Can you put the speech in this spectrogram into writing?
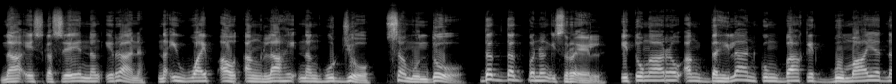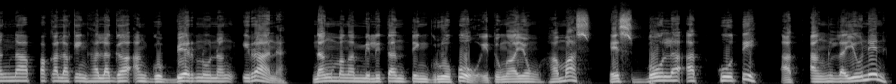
Nais kasi ng Iran na i-wipe out ang lahi ng Hudyo sa mundo. Dagdag pa ng Israel, ito nga raw ang dahilan kung bakit bumayad ng napakalaking halaga ang gobyerno ng Iran ng mga militanteng grupo. Ito nga yung Hamas, Hezbollah at Houthi at ang layunin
